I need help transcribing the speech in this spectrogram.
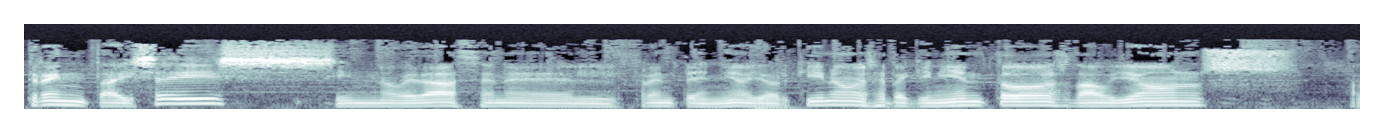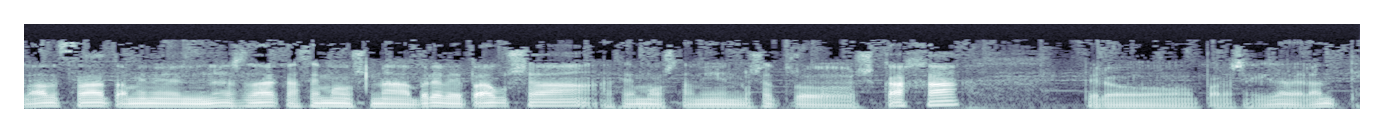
36, sin novedad en el frente neoyorquino, SP500, Dow Jones, al alza, también el Nasdaq. Hacemos una breve pausa, hacemos también nosotros caja, pero para seguir adelante.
